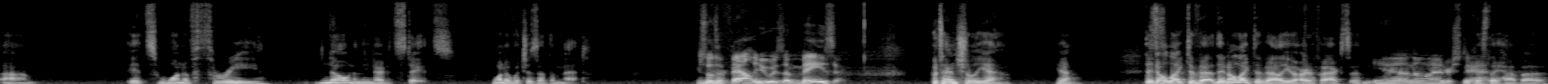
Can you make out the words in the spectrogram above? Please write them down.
um, it's one of three known in the United States, one of which is at the Met. So the value is amazing. potentially, yeah, yeah. They don't like to va- they don't like to value artifacts and, Yeah, no, I understand. because they have a,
